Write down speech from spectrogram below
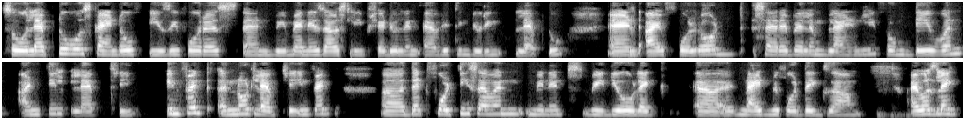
So lap two was kind of easy for us and we managed our sleep schedule and everything during lap two. And i followed cerebellum blindly from day one until lap three. In fact uh, not lap three in fact uh, that 47 minutes video like uh, night before the exam. Mm-hmm. I was like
